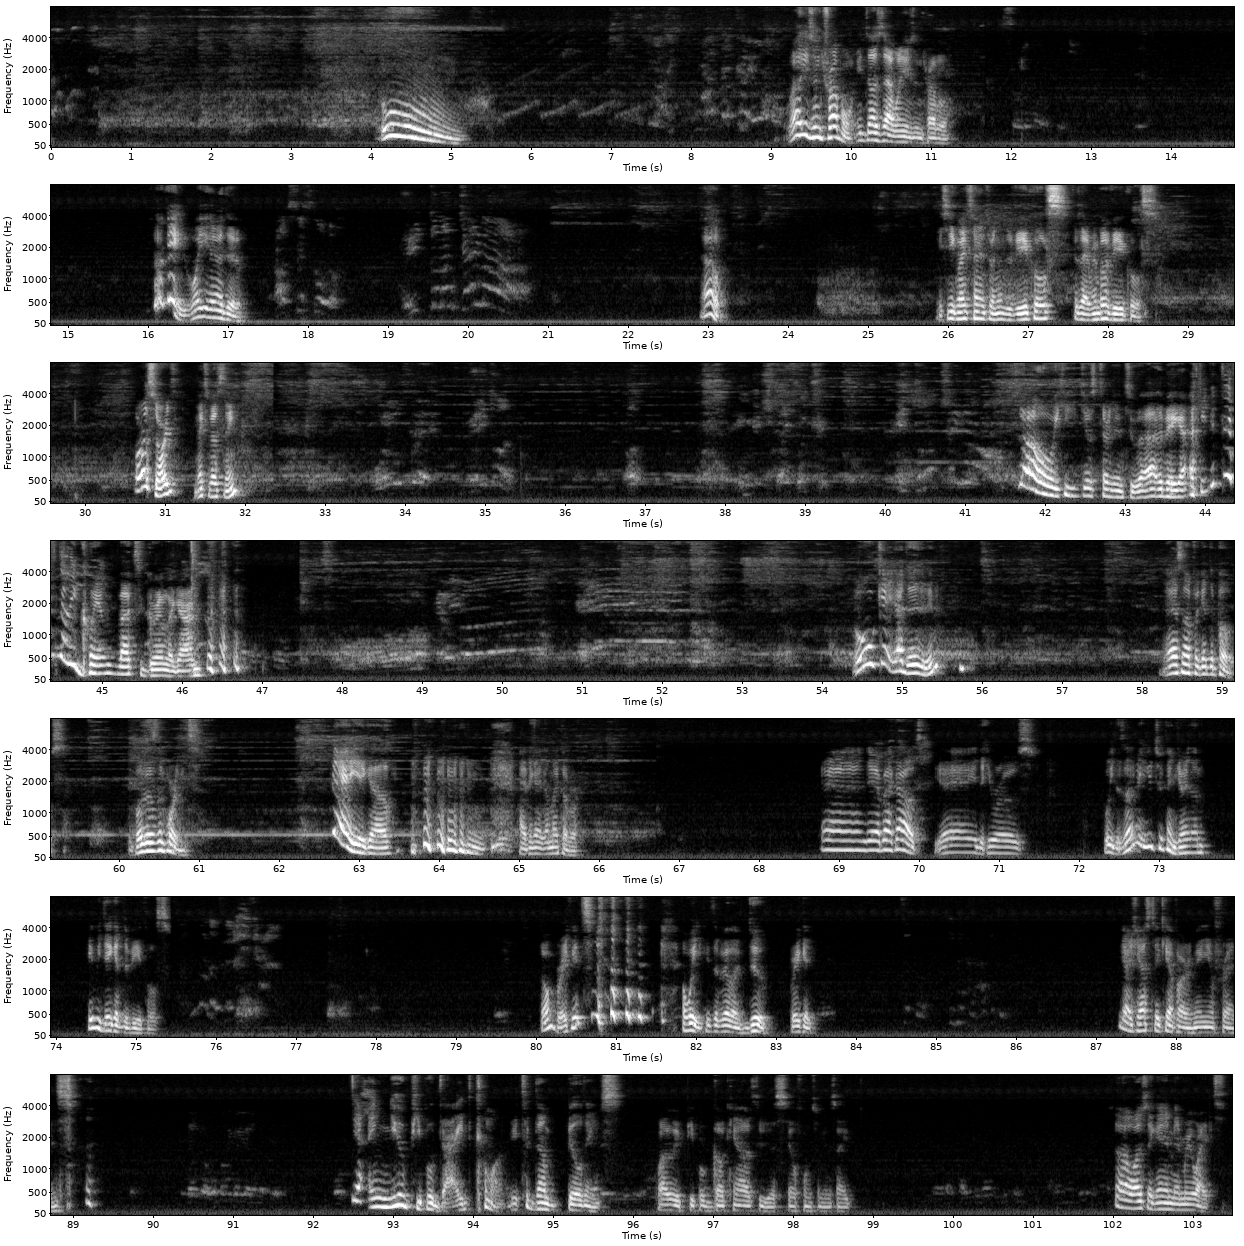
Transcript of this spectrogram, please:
Ooh. Well, he's in trouble. He does that when he's in trouble. Okay, what are you gonna do? Oh. See my time to one of the vehicles? Because I remember vehicles. Or a sword. Next best thing. So he just turned into the big guy. Okay, definitely going back to Gurren Lagann. Okay, I did it. Let's not forget the pose. The pose is important. There you go. I think I got my cover. And they're back out. Yay, the heroes. Wait, does that mean you two can join them? Maybe they get the vehicles. Don't break it. oh wait, he's a villain. Do break it. Yeah, she has to take care of her Romanian friends. yeah, I knew people died. Come on, they took down buildings. Probably people got out through their cell phones from inside. So once again, memory wipes.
